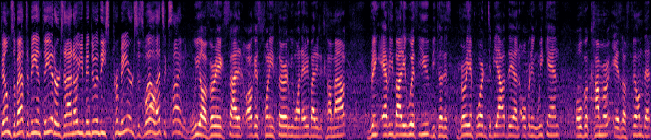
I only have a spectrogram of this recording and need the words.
film's about to be in theaters, and I know you've been doing these premieres as well. That's exciting. We are very excited. August 23rd, we want everybody to come out. Bring everybody with you because it's very important to be out there on opening weekend Overcomer is a film that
